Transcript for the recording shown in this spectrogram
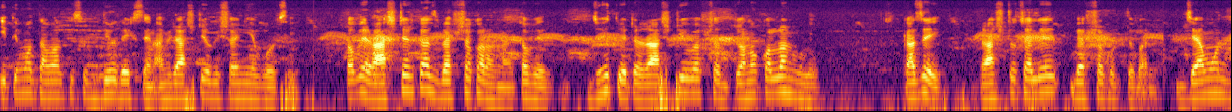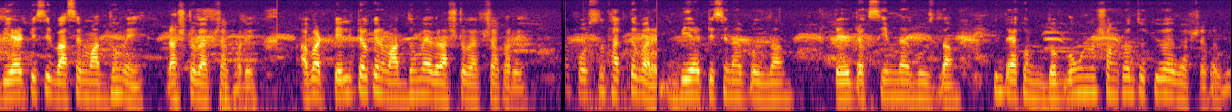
ইতিমধ্যে আমার কিছু ভিডিও দেখছেন, আমি রাষ্ট্রীয় বিষয় নিয়ে বলছি। তবে রাষ্ট্রের কাজ ব্যবসা করা নয়। তবে যেহেতু এটা রাষ্ট্রীয় ব্যবসা জনকল্যাণমূলক কাজেই রাষ্ট্র চালিয়ে ব্যবসা করতে পারে। যেমন বিআরটিসির বাসের মাধ্যমে রাষ্ট্র ব্যবসা করে, আবার টেলিটকের মাধ্যমে রাষ্ট্র ব্যবসা করে। প্রশ্ন থাকতে পারে বিআরটিসি না বুঝলাম, টেলিটক সিম নয় বুঝলাম, কিন্তু এখন দ্রব্যমূল্য সংক্রান্ত কীভাবে ব্যবসা করবে?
